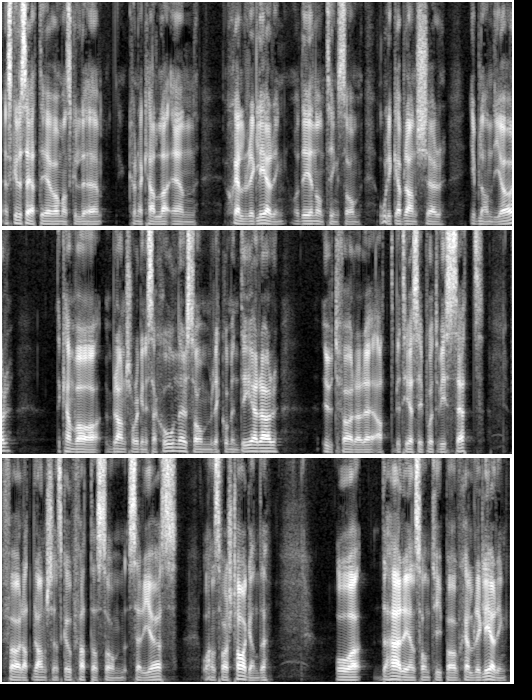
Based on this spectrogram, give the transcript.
Jag skulle säga att det är vad man skulle kunna kalla en självreglering och det är någonting som olika branscher ibland gör. Det kan vara branschorganisationer som rekommenderar utförare att bete sig på ett visst sätt för att branschen ska uppfattas som seriös och ansvarstagande. Och det här är en sån typ av självreglering.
